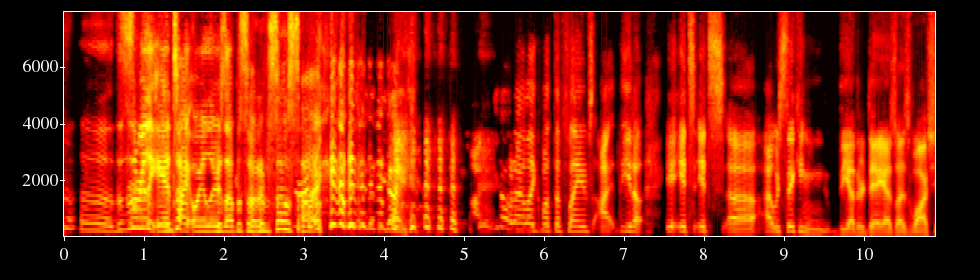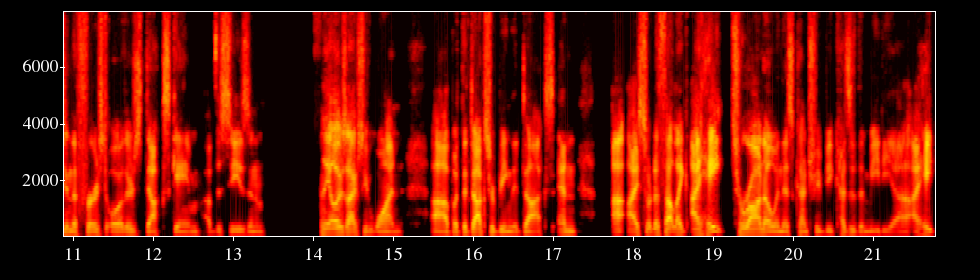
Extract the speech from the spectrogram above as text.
Uh, this is a really anti-Oilers episode. I'm so sorry. Nice. I- you know what I like about the Flames? I you know it, it's it's uh I was thinking the other day as I was watching the first Oilers Ducks game of the season, and the Oilers actually won, uh, but the Ducks were being the Ducks, and I, I sort of thought like I hate Toronto in this country because of the media. I hate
